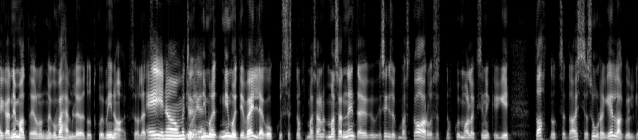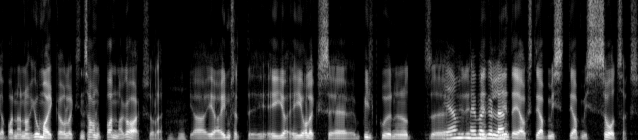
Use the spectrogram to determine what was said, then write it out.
ega nemad ei olnud nagu vähem löödud kui mina, eks ole. ei no muidugi. niimoodi, niimoodi välja kukkus, sest noh, ma saan, ma saan nende seisukohast ka aru, sest noh, kui ma oleksin ikkagi tahtnud seda asja suure kella külge panna, noh, ju ma ikka oleksin saanud panna ka, eks ole mm. -hmm. ja, ja ilmselt ei, ei oleks see pilt kujunenud jah, võib-olla küll, jah. Nende jaoks teab, mis, teab, mis soodsaks.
